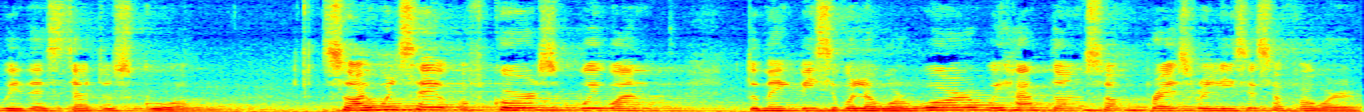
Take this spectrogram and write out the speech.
with the status quo. So I will say, of course, we want to make visible our work. We have done some press releases of our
